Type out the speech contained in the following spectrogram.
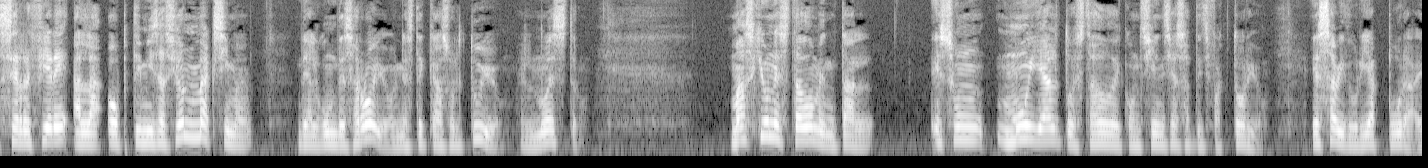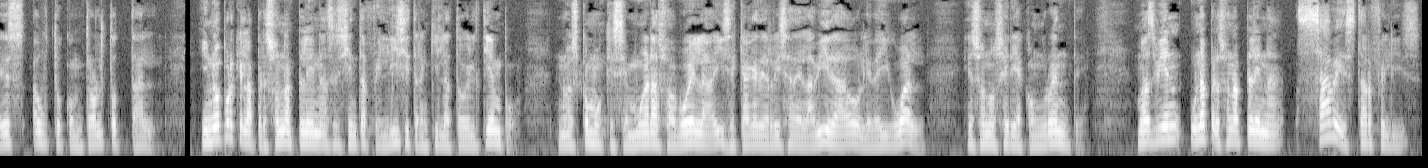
se refiere a la optimización máxima de algún desarrollo, en este caso el tuyo, el nuestro. Más que un estado mental, es un muy alto estado de conciencia satisfactorio. Es sabiduría pura, es autocontrol total. Y no porque la persona plena se sienta feliz y tranquila todo el tiempo. No es como que se muera su abuela y se cague de risa de la vida o le dé igual. Eso no sería congruente. Más bien, una persona plena sabe estar feliz,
